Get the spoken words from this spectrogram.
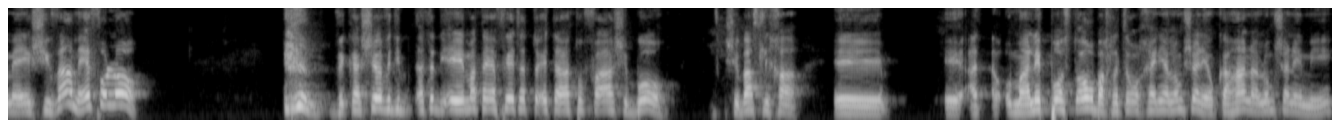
מהישיבה, מאיפה לא. וכאשר, אתה העמדת יפה את התופעה שבו, שבה סליחה, אה, אה, מעלה פוסט אורבך לצורך העניין, לא משנה, או כהנא, לא משנה מי,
